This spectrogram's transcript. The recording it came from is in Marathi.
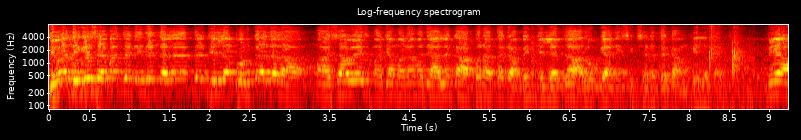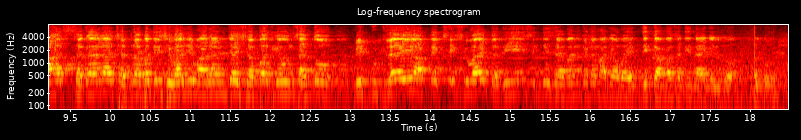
जेव्हा दिघे साहेबांचं निधन झाल्यानंतर जिल्हा पोरका झाला मग अशा वेळेस माझ्या मनामध्ये आलं का आपण आता ग्रामीण जिल्ह्याचं आरोग्य आणि शिक्षणाचं काम केलं पाहिजे. मी आज सगळ्यांना छत्रपती शिवाजी महाराजांच्या शपथ घेऊन सांगतो मी कुठल्याही अपेक्षेशिवाय कधीही शिंदे साहेबांकडे माझ्या वैयक्तिक कामासाठी नाही गेलेलो.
